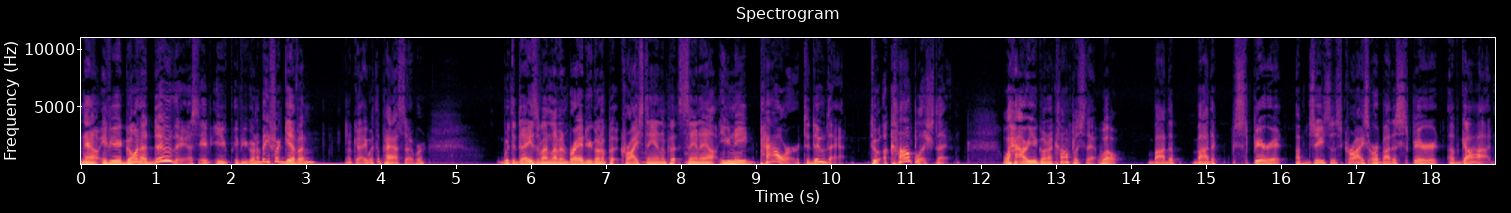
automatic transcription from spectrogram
Now, if you're going to do this, if, you, if you're going to be forgiven, okay, with the Passover, with the days of unleavened bread, you're going to put Christ in and put sin out. You need power to do that, to accomplish that. Well, how are you going to accomplish that? Well, by the by the Spirit of Jesus Christ, or by the Spirit of God,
